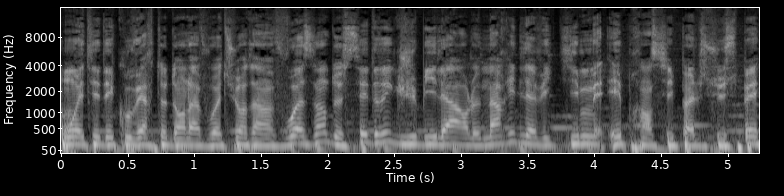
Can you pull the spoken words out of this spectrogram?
ont été découvertes dans la voiture d'un voisin de Cédric Jubilard, le mari de la victime et principal suspect.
